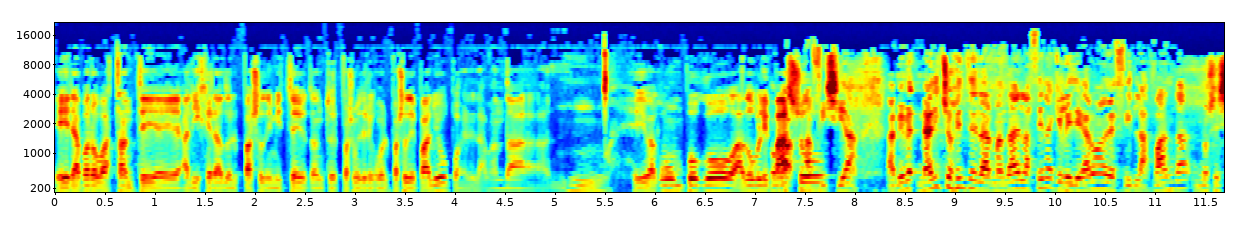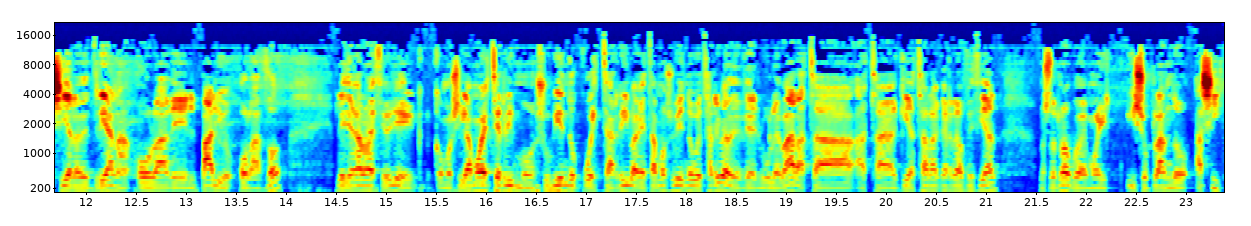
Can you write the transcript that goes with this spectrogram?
era pero bastante aligerado el paso de misterio tanto el paso de misterio como el paso de palio pues la banda mm, iba como un poco a doble paso. a mí me ha dicho gente de la hermandad de la cena que le llegaron a decir las bandas no sé si era de Triana o la del palio o las dos le llegaron a decir, oye, como sigamos a este ritmo, subiendo cuesta arriba, que estamos subiendo cuesta arriba desde el bulevar hasta, hasta aquí, hasta la carrera oficial, nosotros no podemos ir, soplando así.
